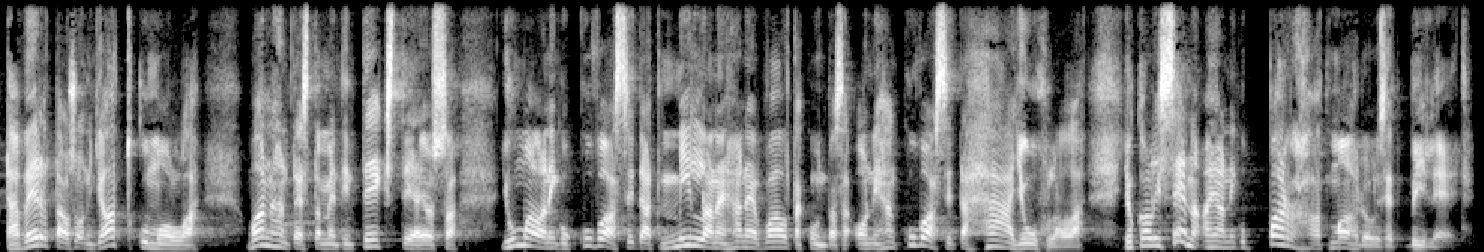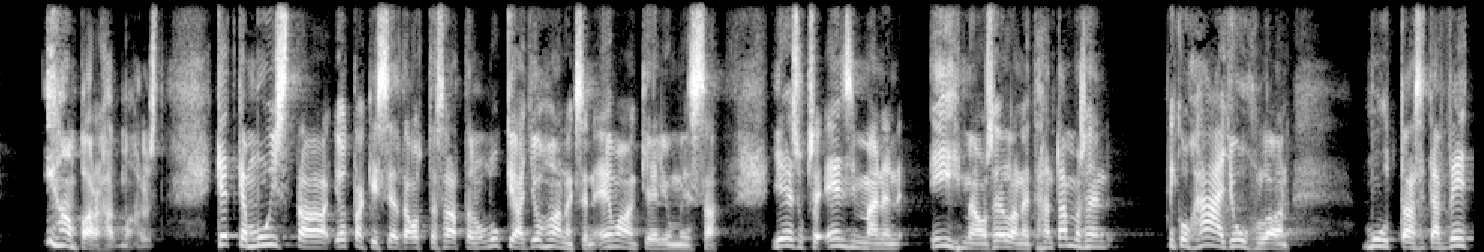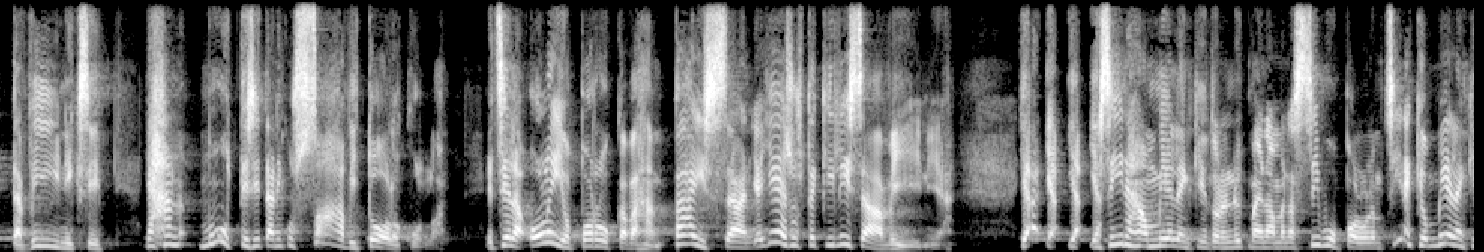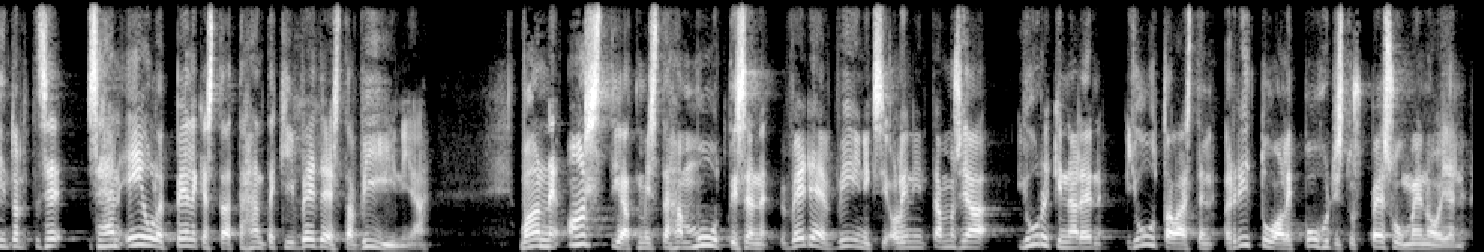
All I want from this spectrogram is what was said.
Tämä vertaus on jatkumolla vanhan testamentin tekstejä, jossa Jumala niin kuvasi sitä, että millainen hänen valtakuntansa on, niin hän kuvasi sitä hääjuhlalla, joka oli sen ajan niin parhaat mahdolliset bileet. Ihan parhaat mahdolliset. Ketkä muistaa jotakin sieltä, olette saattanut lukea Johanneksen evankeliumissa. Jeesuksen ensimmäinen ihme on sellainen, että hän tämmöisen niin hääjuhlaan muuttaa sitä vettä viiniksi. Ja hän muutti sitä niin saavitolkulla. Että siellä oli jo porukka vähän päissään ja Jeesus teki lisää viiniä. Ja, ja, ja, ja siinähän on mielenkiintoinen, nyt meinaa mennä sivupolulle, mutta siinäkin on mielenkiintoinen, että se, sehän ei ole pelkästään, että hän teki vedestä viiniä, vaan ne astiat, mistä hän muutti sen veden viiniksi, oli niin tämmöisiä juurikin näiden juutalaisten rituaalipuhdistuspesumenojen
